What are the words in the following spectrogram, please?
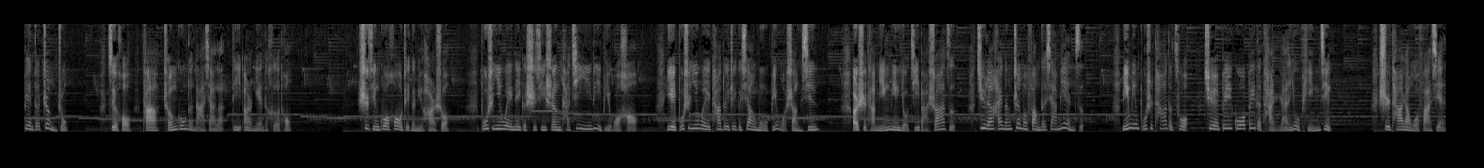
变得郑重，最后他成功的拿下了第二年的合同。事情过后，这个女孩说：“不是因为那个实习生他记忆力比我好，也不是因为他对这个项目比我上心，而是他明明有几把刷子，居然还能这么放得下面子。明明不是他的错，却背锅背得坦然又平静。是他让我发现，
